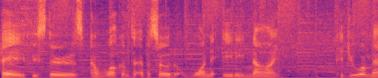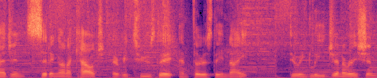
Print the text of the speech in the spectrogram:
Hey, feasters, and welcome to episode 189. Could you imagine sitting on a couch every Tuesday and Thursday night doing lead generation?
